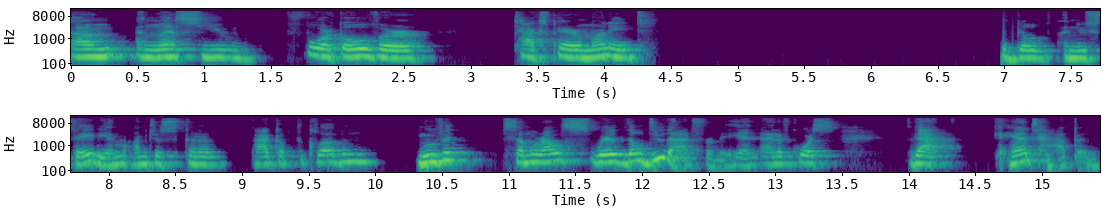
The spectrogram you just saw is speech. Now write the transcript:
um, unless you fork over taxpayer money to build a new stadium, I'm just going to pack up the club and move it somewhere else where they'll do that for me. And, and of course, that can't happen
